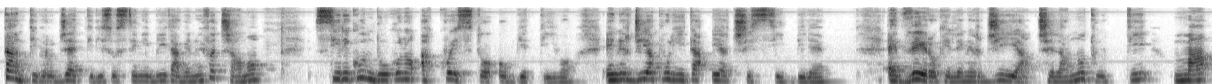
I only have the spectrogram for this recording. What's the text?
tanti progetti di sostenibilità che noi facciamo si riconducono a questo obiettivo, energia pulita e accessibile. È vero che l'energia ce l'hanno tutti, ma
